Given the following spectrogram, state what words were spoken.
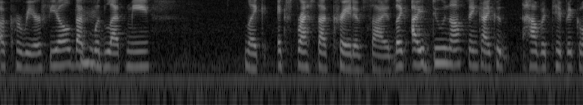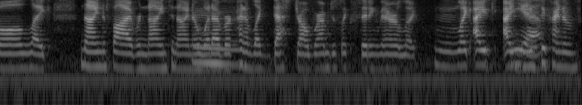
a career field that would let me like express that creative side. Like I do not think I could have a typical like 9 to 5 or 9 to 9 or whatever kind of like desk job where I'm just like sitting there like mm, like I I Yeah. need to kind of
